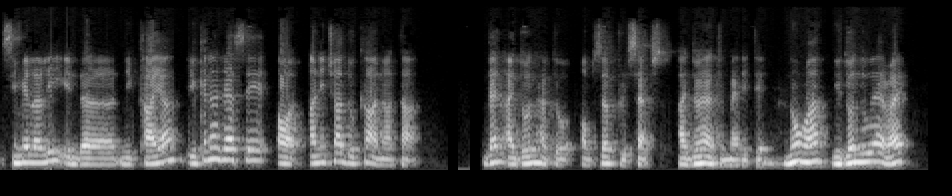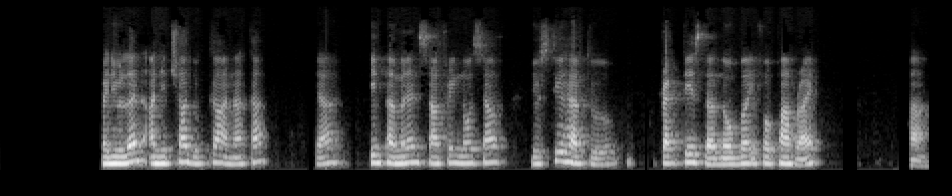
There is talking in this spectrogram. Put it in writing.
similarly, in the Nikaya, you cannot just say, oh, anicca, dukkha, anatta. Then I don't have to observe precepts. I don't have to meditate. No, uh, you don't do that, right? When you learn anicca, dukkha, anatta, yeah, impermanent suffering, no self, you still have to practice the noble eightfold path, right? Uh,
